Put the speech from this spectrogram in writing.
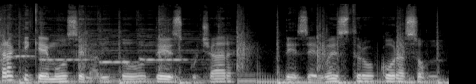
Practiquemos el hábito de escuchar desde nuestro corazón.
